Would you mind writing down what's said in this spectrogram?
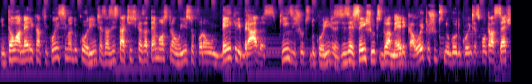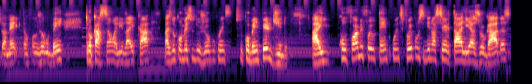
Então o América ficou em cima do Corinthians. As estatísticas até mostram isso, foram bem equilibradas. 15 chutes do Corinthians, 16 chutes do América, 8 chutes no gol do Corinthians contra 7 do América. Então foi um jogo bem trocação ali lá e cá, mas no começo do jogo o Corinthians ficou bem perdido. Aí conforme foi o tempo, o Corinthians foi conseguindo acertar ali as jogadas.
